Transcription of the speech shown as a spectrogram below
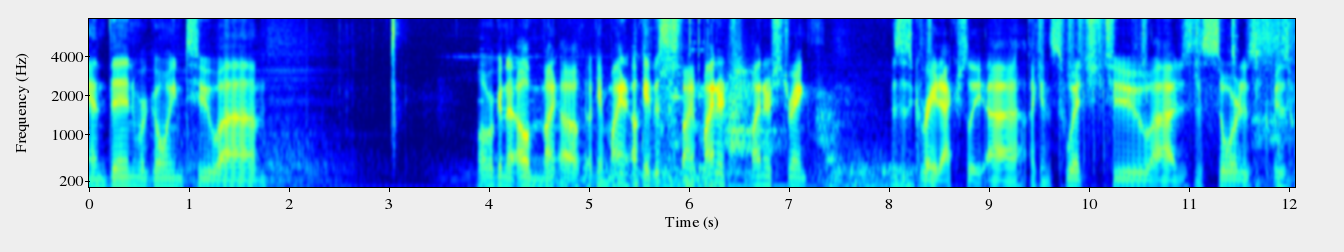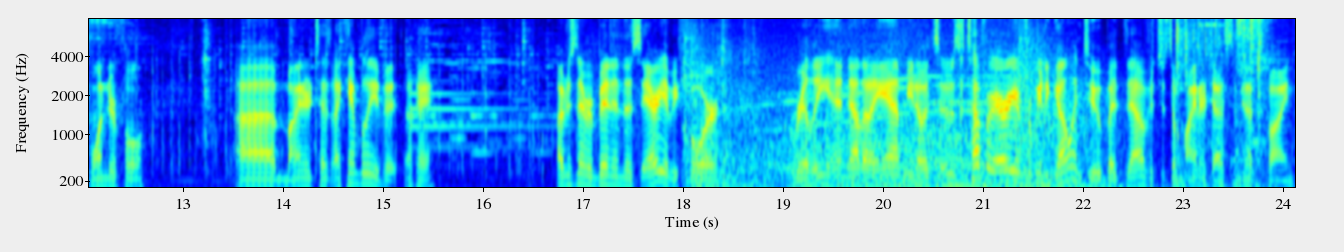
and then we're going to um, well we're gonna oh my oh okay mine okay this is fine. Minor minor strength. This is great actually. Uh, I can switch to uh, just the sword is is wonderful. Uh, minor test I can't believe it. Okay. I've just never been in this area before really. And now that I am you know it was a tougher area for me to go into but now if it's just a minor test I mean that's fine.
